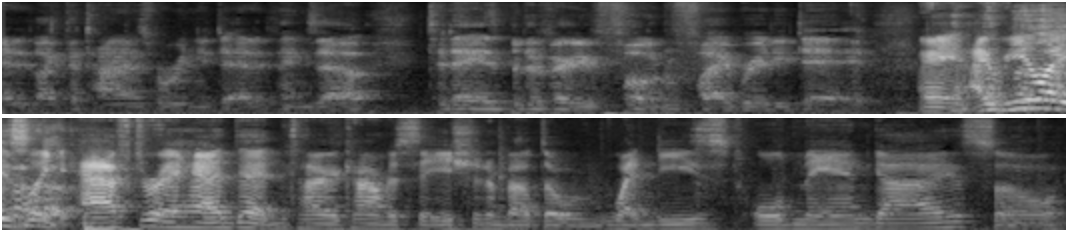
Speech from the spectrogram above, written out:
edit, like the times where we need to edit things out. Today has been a very phone vibrating day. Alright, I realized like after I had that entire conversation about the Wendy's old man guy, so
